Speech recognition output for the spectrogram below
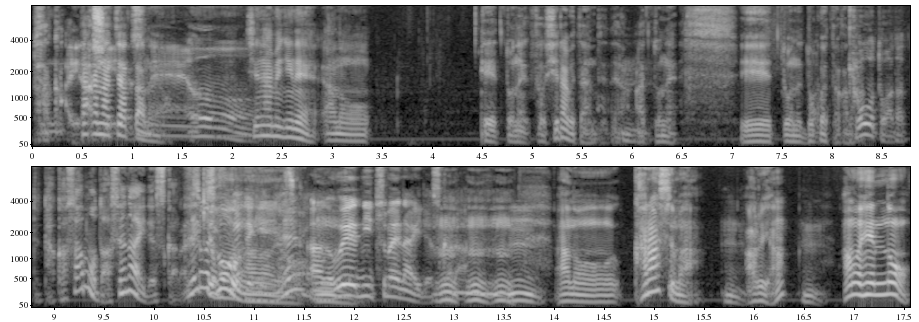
高い高なっちゃったのよ、ちなみにねあのえー、っとねそう調べたんで、うん、あとねえー、っとねどこやったかな。京都はだって高さも出せないですからね。基本的にね、あの上に詰めないですから、うんうんうん、あの烏丸あるやん、あの辺の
